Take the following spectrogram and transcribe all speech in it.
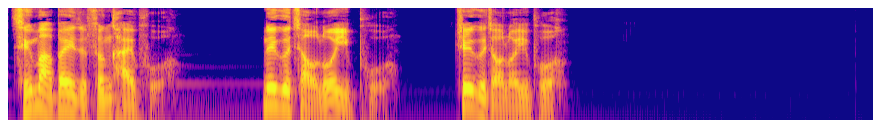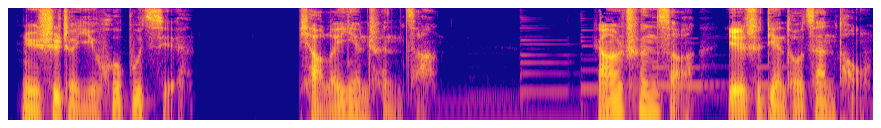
请把被子分开铺，那个角落一铺，这个角落一铺。”女侍者疑惑不解。瞟了一眼春子，然而春子也是点头赞同。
